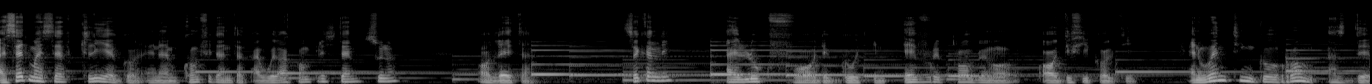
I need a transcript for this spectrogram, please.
I set myself clear goals and I'm confident that I will accomplish them sooner or later. Secondly, I look for the good in every problem or, or difficulty and when things go wrong, as they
